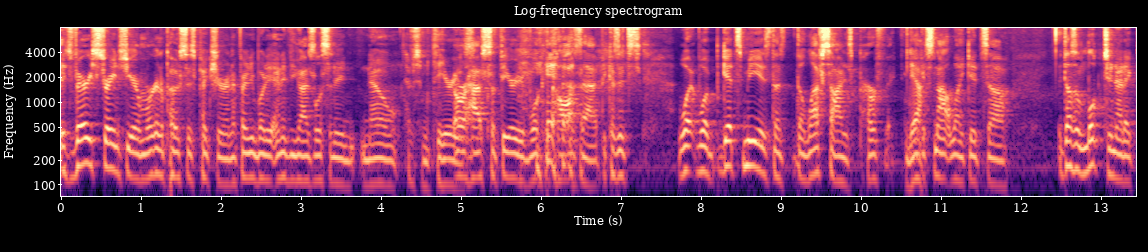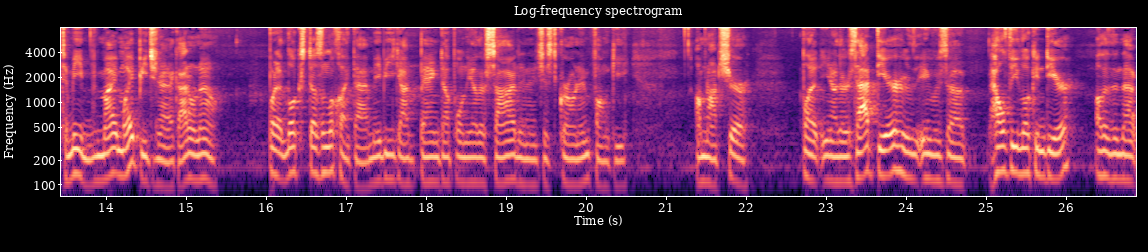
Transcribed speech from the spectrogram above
It's very strange deer, and we're going to post this picture. And if anybody, any of you guys listening, know Have some theories. or has a theory of what could cause that because it's what what gets me is the the left side is perfect. Yeah. Like it's not like it's uh it doesn't look genetic to me. It might might be genetic. I don't know, but it looks doesn't look like that. Maybe he got banged up on the other side and it's just grown in funky. I'm not sure, but you know, there's that deer who he was a healthy looking deer, other than that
